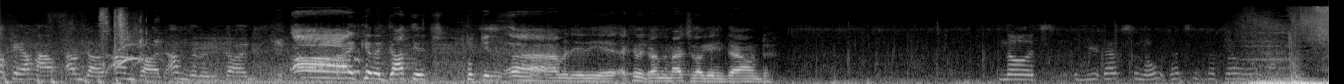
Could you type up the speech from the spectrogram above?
Okay, I'm out. I'm done. I'm done. I'm literally done. Ah, I could have got the fucking. Ah, I'm an idiot. I could have gotten the match without getting downed. No, it's you're, that's the no. That's that's not.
